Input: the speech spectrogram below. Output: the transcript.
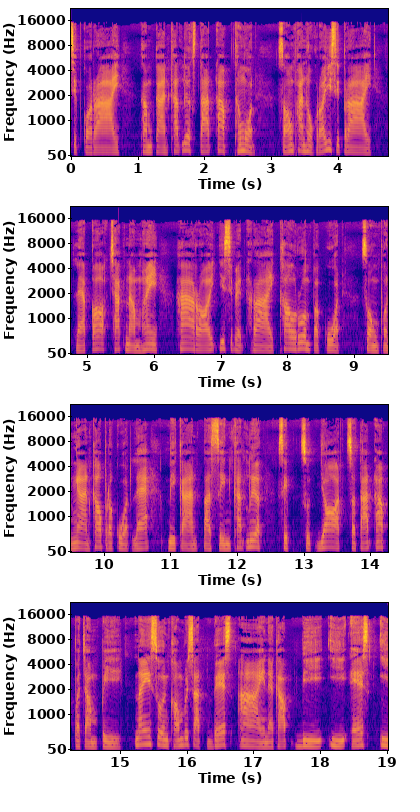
20 กว่ารายทำการคัดเลือกสตาร์ทอัพทั้งหมด 2,620 ราย และก็ชักนำให้ 521 รายเข้าร่วมประกวด ส่งผลงานเข้าประกวดและมีการตัดสินคัดเลือก 10 สุดยอดสตาร์ทอัพประจำปี ในส่วนของบริษัท Best Eye นะครับ B E S E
